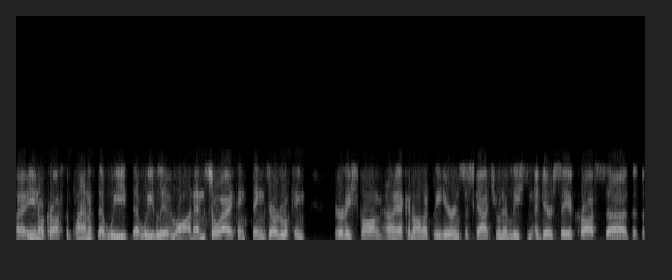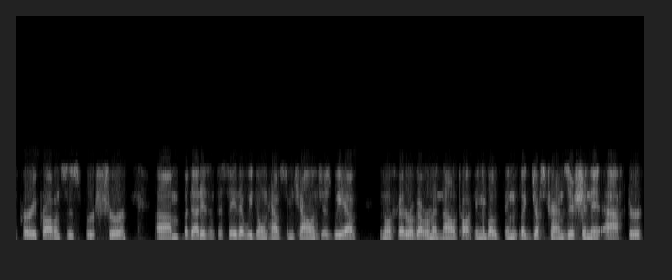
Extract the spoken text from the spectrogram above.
uh, you know, across the planet that we, that we live on. And so I think things are looking fairly strong uh, economically here in Saskatchewan, at least, and I dare say across uh, the, the prairie provinces for sure. Um, but that isn't to say that we don't have some challenges. We have, you know, federal government now talking about things like just transition after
